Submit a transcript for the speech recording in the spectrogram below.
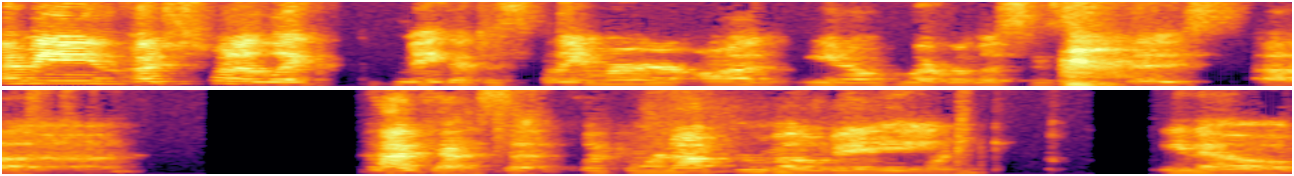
I mean, I just want to like make a disclaimer on you know whoever listens to this uh podcast that like we're not promoting you know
